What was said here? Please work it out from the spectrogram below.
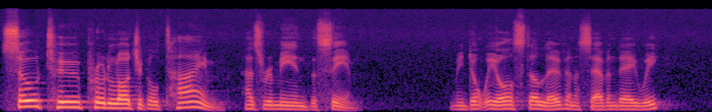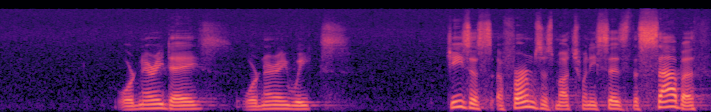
so too protological time has remained the same. I mean, don't we all still live in a seven day week? Ordinary days, ordinary weeks. Jesus affirms as much when he says the Sabbath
